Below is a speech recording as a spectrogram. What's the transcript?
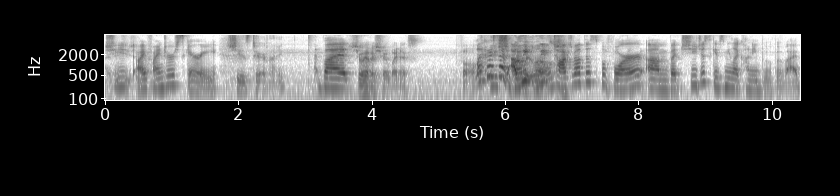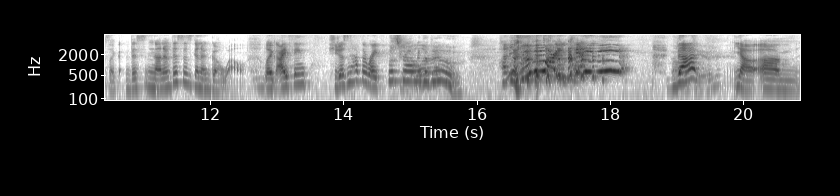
she I find her scary. She is terrifying. But She'll have a show by next fall. like I She said, uh, we, probably will. we've talked about this before. Um, but she just gives me like honey boo boo vibes. Like this, none of this is gonna go well. Like I think she doesn't have the right. What's wrong with the boo? Honey boo boo? Are you kidding me? That yeah. Um,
